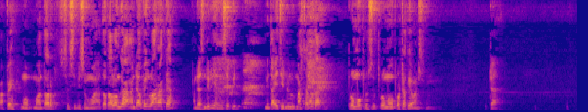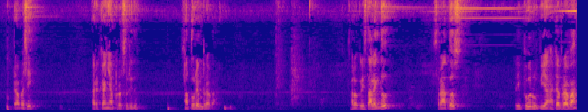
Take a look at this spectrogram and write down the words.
Kabeh motor CCTV semua. Atau kalau enggak Anda pengen olahraga, Anda sendiri yang ngisi minta izin dulu, Mas aku tak promo brosur, promo produk ya Mas. Udah. Berapa sih harganya brosur itu? Satu rem berapa? Kalau kristalik itu 100 ribu rupiah. Ada berapa?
